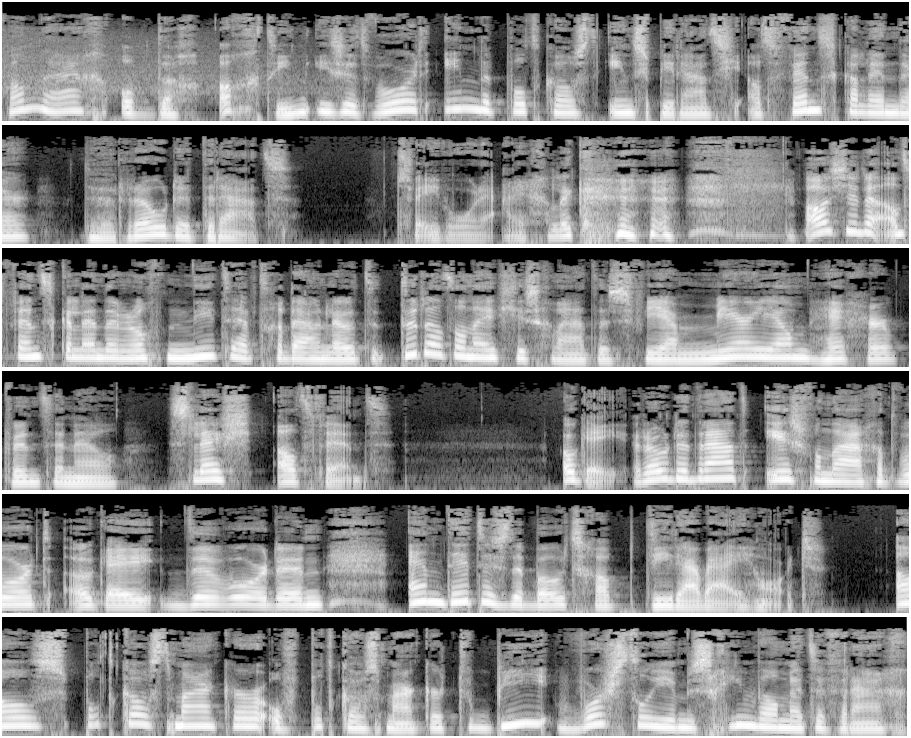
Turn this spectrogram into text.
Vandaag op dag 18 is het woord in de podcast Inspiratie Adventskalender de rode draad. Twee woorden eigenlijk. Als je de adventskalender nog niet hebt gedownload, doe dat dan eventjes gratis via mirjamhegger.nl slash advent. Oké, rode draad is vandaag het woord, oké, de woorden. En dit is de boodschap die daarbij hoort. Als podcastmaker of podcastmaker to be worstel je misschien wel met de vraag:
